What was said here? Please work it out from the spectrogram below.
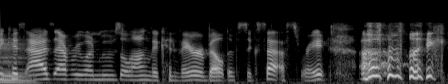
because Mm. as everyone moves along the conveyor belt of success, right? Um, like,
